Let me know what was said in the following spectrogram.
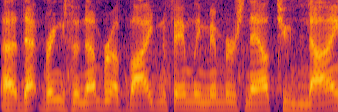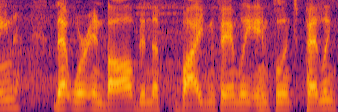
Uh, that brings the number of Biden family members now to nine that were involved in the Biden family influence peddling,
